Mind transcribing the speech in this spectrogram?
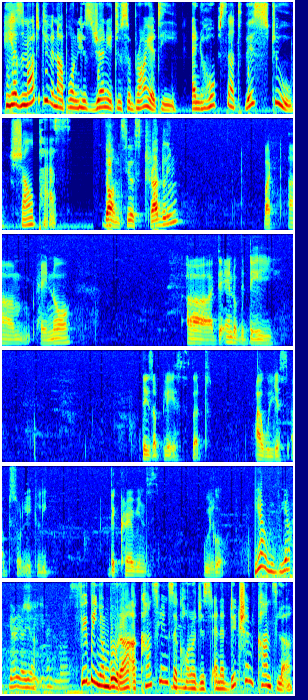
He has not given up on his journey to sobriety and hopes that this too shall pass. Though I'm still struggling, but um, I know uh, at the end of the day, there's a place that I will just absolutely, the cravings will go. Yeah, yeah, yeah, yeah, yeah. Phoebe Nyambura, a counseling psychologist and addiction counselor,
